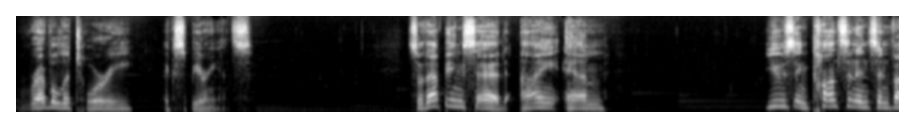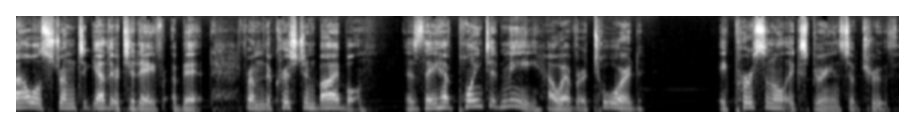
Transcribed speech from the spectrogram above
revelatory experience. So, that being said, I am using consonants and vowels strung together today a bit from the Christian Bible, as they have pointed me, however, toward a personal experience of truth.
